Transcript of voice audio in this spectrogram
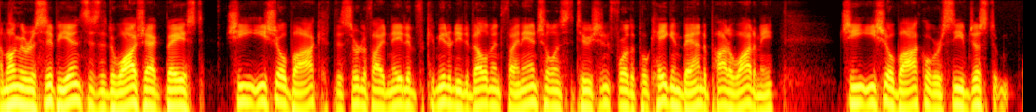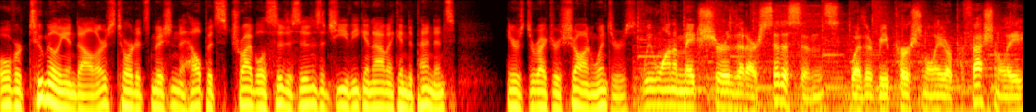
Among the recipients is the Dowagiac based Chi Ishobak, the Certified Native Community Development Financial Institution for the Pokagon Band of Potawatomi. Chi Ishobak will receive just over $2 million toward its mission to help its tribal citizens achieve economic independence. Here's Director Sean Winters. We want to make sure that our citizens, whether it be personally or professionally,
